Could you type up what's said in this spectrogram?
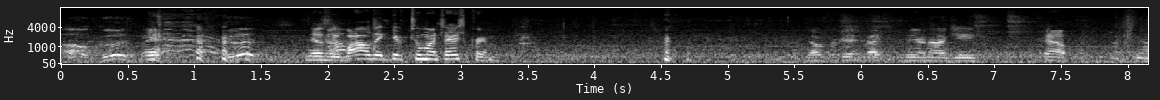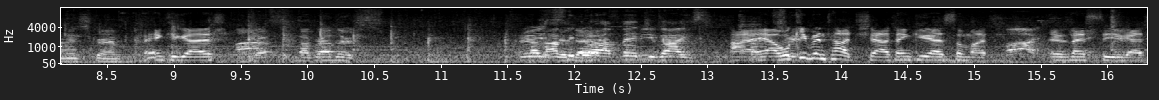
Oh, good. good. They'll like, "Wow, they give too much ice cream." Don't forget, message me on IG, Yeah. message me on Instagram. Thank you guys. My brothers. Happy good to day. have met you guys. All right, yeah, we'll keep in touch. Yeah, thank you guys so much. Bye. It was nice to see you guys.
